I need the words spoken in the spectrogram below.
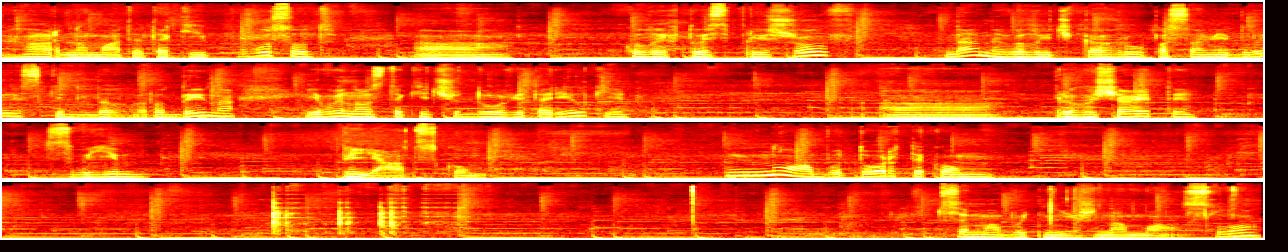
Гарно мати такий посуд. Коли хтось прийшов, да, невеличка група, самі близькі, родина, і ви на ось такі чудові тарілки а, пригощаєте своїм пляцком. Ну або тортиком. Це, мабуть, ніж на масло.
